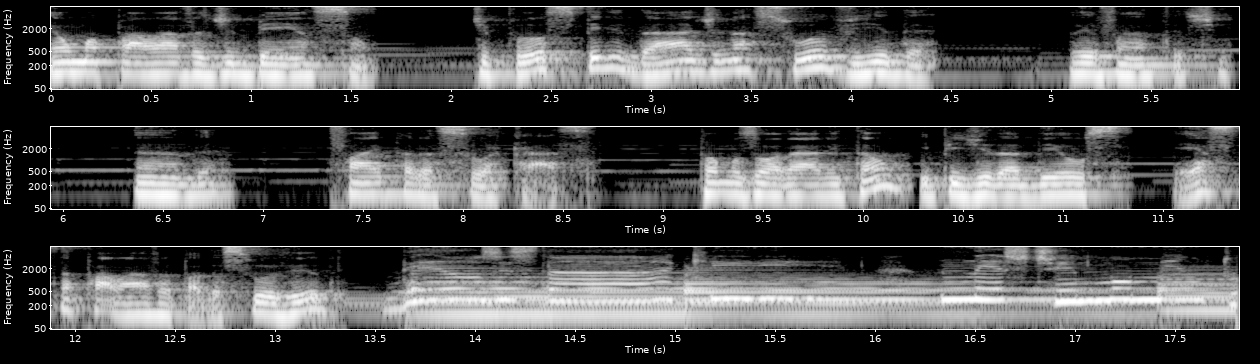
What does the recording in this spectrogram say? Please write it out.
É uma palavra de bênção, de prosperidade na sua vida. Levanta-te, anda, vai para a sua casa. Vamos orar então e pedir a Deus esta palavra para a sua vida? Deus está aqui neste momento.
